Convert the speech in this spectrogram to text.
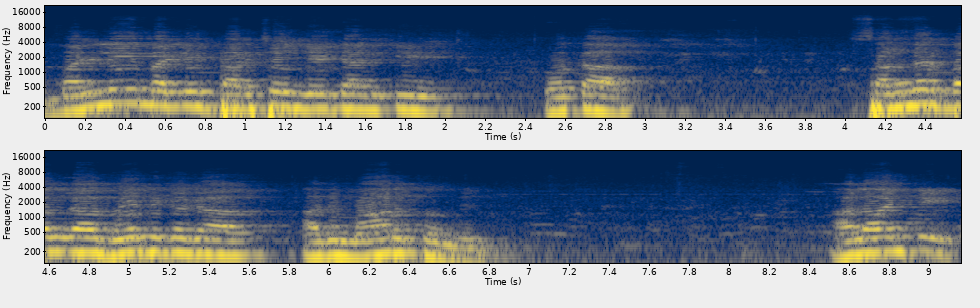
మళ్ళీ మళ్ళీ పరిచయం చేయడానికి ఒక సందర్భంగా వేదికగా అది మారుతుంది. అలాంటి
